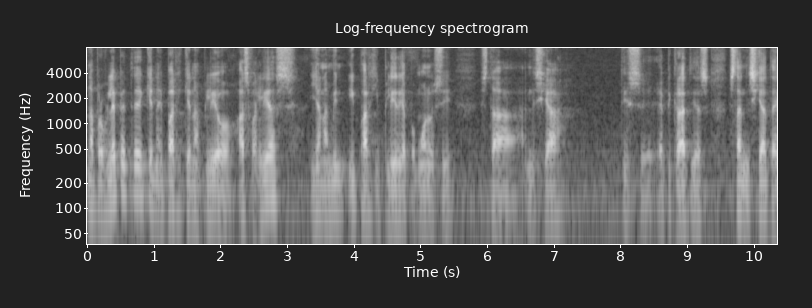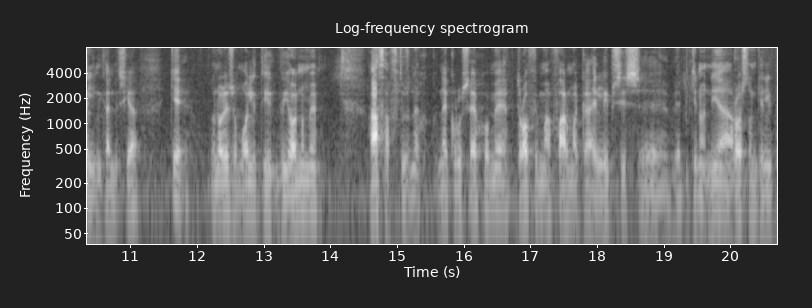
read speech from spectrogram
να προβλέπεται και να υπάρχει και ένα πλοίο ασφαλείας για να μην υπάρχει πλήρη απομόνωση στα νησιά της ε, επικράτειας, στα νησιά, τα ελληνικά νησιά και γνωρίζουμε όλοι τι βιώνουμε. Άθαυτους νεκρούς έχουμε, τρόφιμα, φάρμακα, ελλείψεις, ε, επικοινωνία, αρρώστων κλπ.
